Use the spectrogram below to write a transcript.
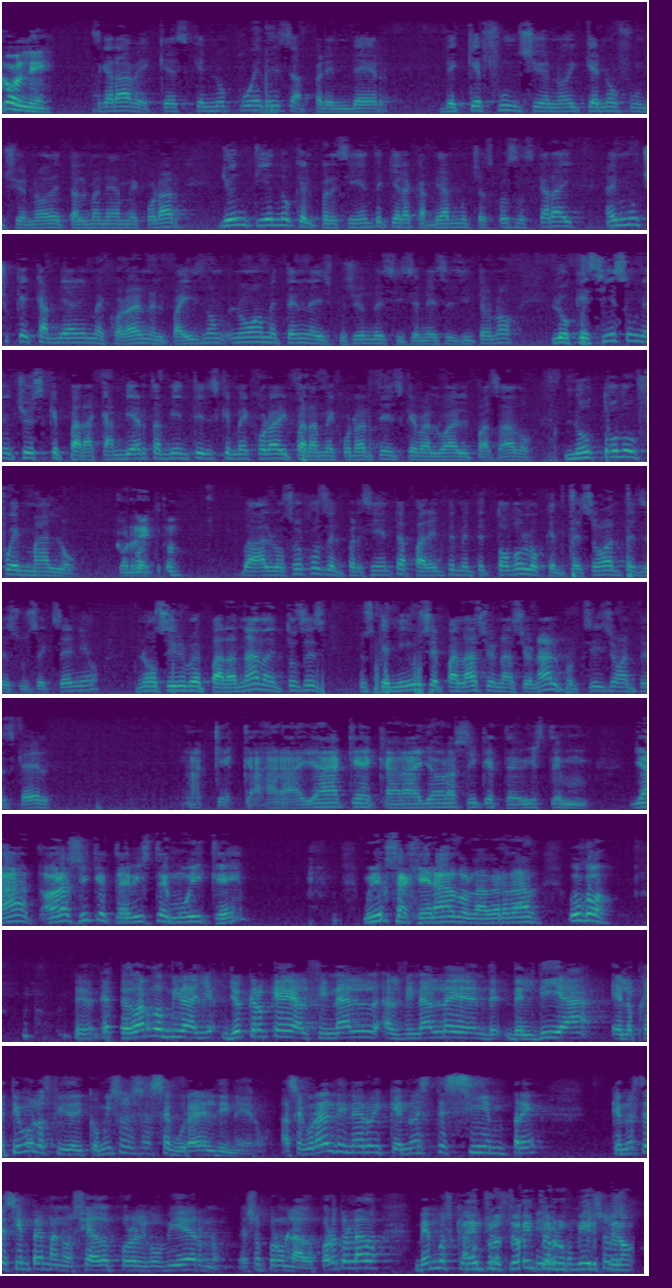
grave, que es que no puedes aprender de qué funcionó y qué no funcionó de tal manera mejorar. Yo entiendo que el presidente quiera cambiar muchas cosas, caray, hay mucho que cambiar y mejorar en el país, no, no voy a meter en la discusión de si se necesita o no. Lo que sí es un hecho es que para cambiar también tienes que mejorar y para mejorar tienes que evaluar el pasado. No todo fue malo. Correcto. a los ojos del presidente aparentemente todo lo que empezó antes de su sexenio no sirve para nada. Entonces, pues que ni use Palacio Nacional, porque se hizo antes que él. Ah, qué caray, ya, qué caray, ahora sí que te viste, ya, ahora sí que te viste muy, ¿qué? Muy exagerado, la verdad. Hugo, Eh, Eduardo, mira, yo, yo creo que al final, al final de- de- del día, el objetivo de los fideicomisos es asegurar el dinero. Asegurar el dinero y que no esté siempre, que no esté siempre manoseado por el gobierno. Eso por un lado. Por otro lado, vemos que ay, pero te voy a interrumpir, pero,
